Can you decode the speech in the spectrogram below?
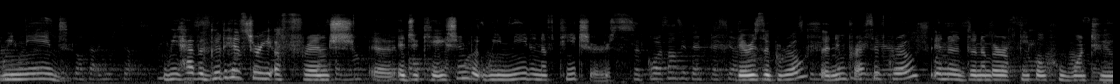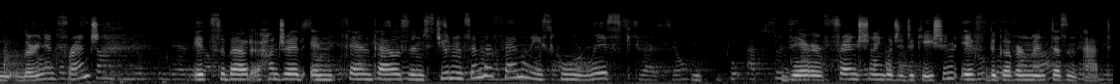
We need we have a good history of French uh, education, but we need enough teachers. There is a growth, an impressive growth in uh, the number of people who want to learn in French, it's about 110,000 students and their families who risk their French language education if the government doesn't act.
